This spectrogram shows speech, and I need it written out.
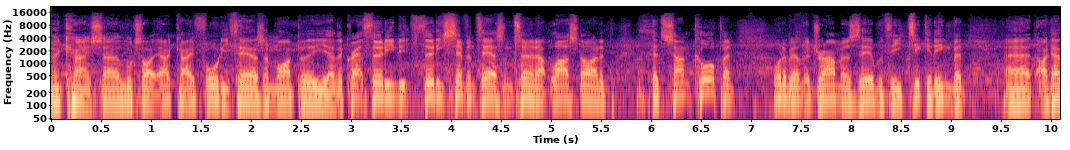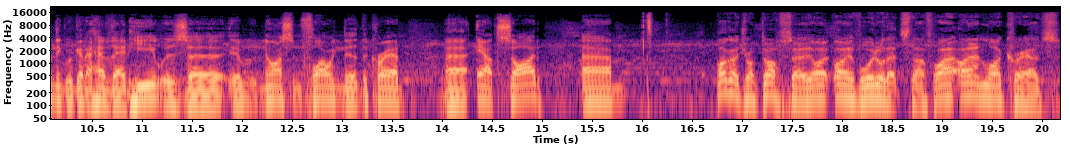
Okay, so it looks like, okay, 40,000 might be uh, the crowd. 30, 37,000 turned up last night at, at Suncorp. And what about the dramas there with the ticketing? But uh, I don't think we're going to have that here. It was, uh, it nice and flowing, the, the crowd uh, outside. Um, I got dropped off, so I, I avoid all that stuff. I, I don't like crowds.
